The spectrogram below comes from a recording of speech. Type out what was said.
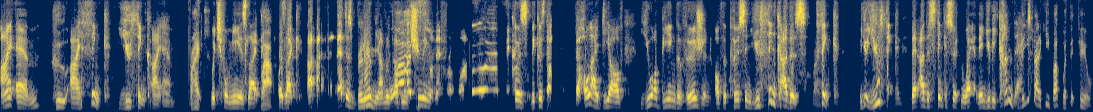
I am who I think you think I am. Right. Which for me is like wow. Was like I, I, that just blew me. I'm what? I've been chewing on that for a while what? because because the, the whole idea of you are being the version of the person you think others right. think. You, you think that others think a certain way, and then you become that. you try to keep up with it too.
